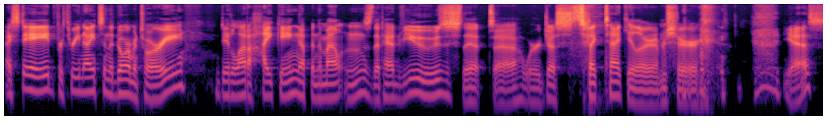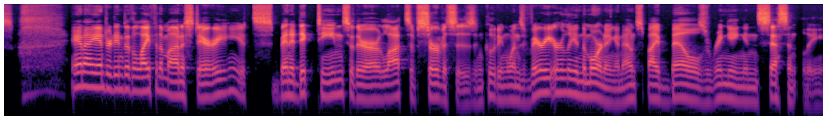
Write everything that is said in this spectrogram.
I stayed for three nights in the dormitory. Did a lot of hiking up in the mountains that had views that uh, were just spectacular, I'm sure. yes. And I entered into the life of the monastery. It's Benedictine, so there are lots of services, including ones very early in the morning, announced by bells ringing incessantly.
